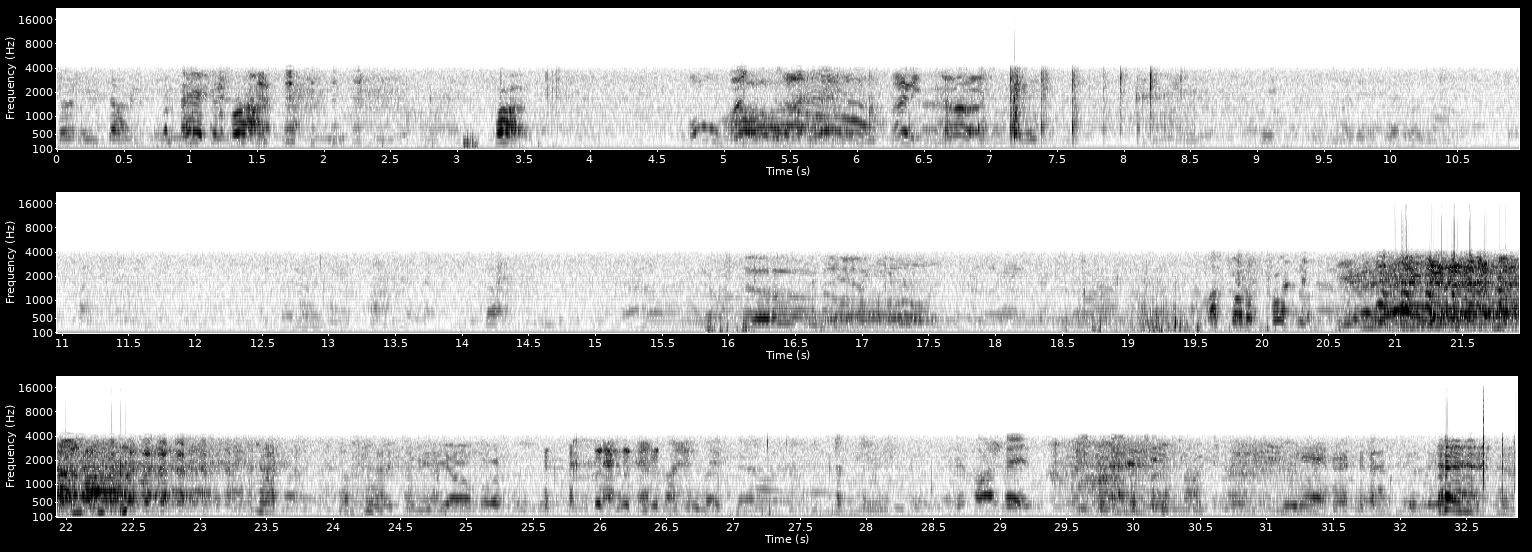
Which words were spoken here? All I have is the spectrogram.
certainly done. Oh, no. I've got a problem. That's what they call you the armourer. Is it like this? Yeah, absolutely.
